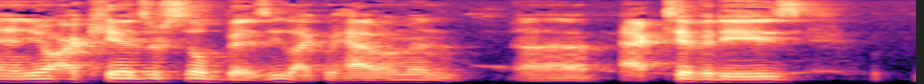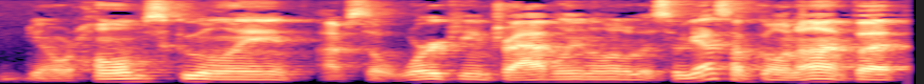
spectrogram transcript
and you know our kids are still busy. Like we have them in uh, activities. You know, we're homeschooling. I'm still working, traveling a little bit, so we got stuff going on. But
